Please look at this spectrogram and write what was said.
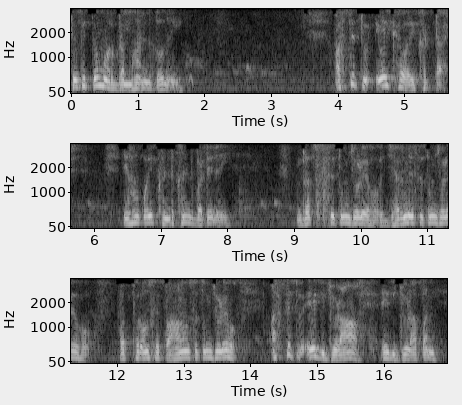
क्योंकि तुम और ब्रह्मांड दो नहीं हो। अस्तित्व एक है और इकट्ठा है। यहाँ कोई खंड खंड बटे नहीं। वृक्ष से तुम जुड़े हो, झरने से तुम जुड़े हो, पत्थरों से, पहाड़ों से तुम जुड़े हो अस्तित्व एक जुड़ाव है, एक जुड़ापन है।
